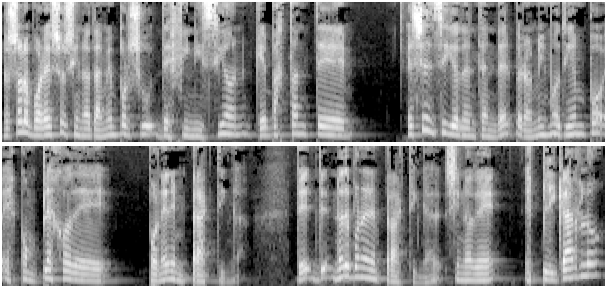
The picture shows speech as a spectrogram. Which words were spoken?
no solo por eso, sino también por su definición, que es bastante es sencillo de entender, pero al mismo tiempo es complejo de poner en práctica. no de poner en práctica, sino de explicarlo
